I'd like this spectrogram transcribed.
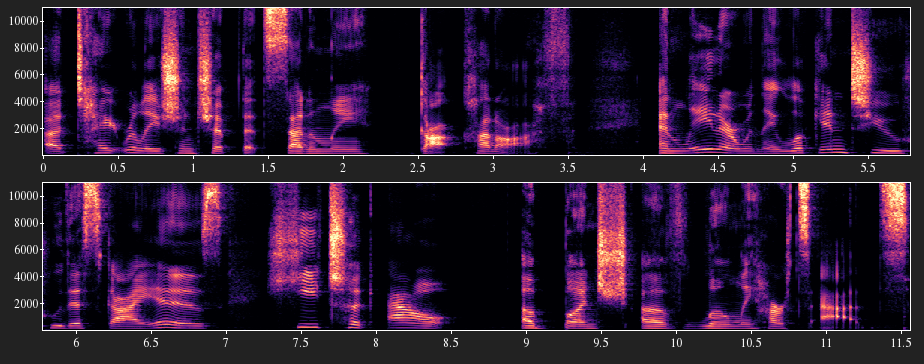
a tight relationship that suddenly got cut off. And later, when they look into who this guy is, he took out a bunch of Lonely Hearts ads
